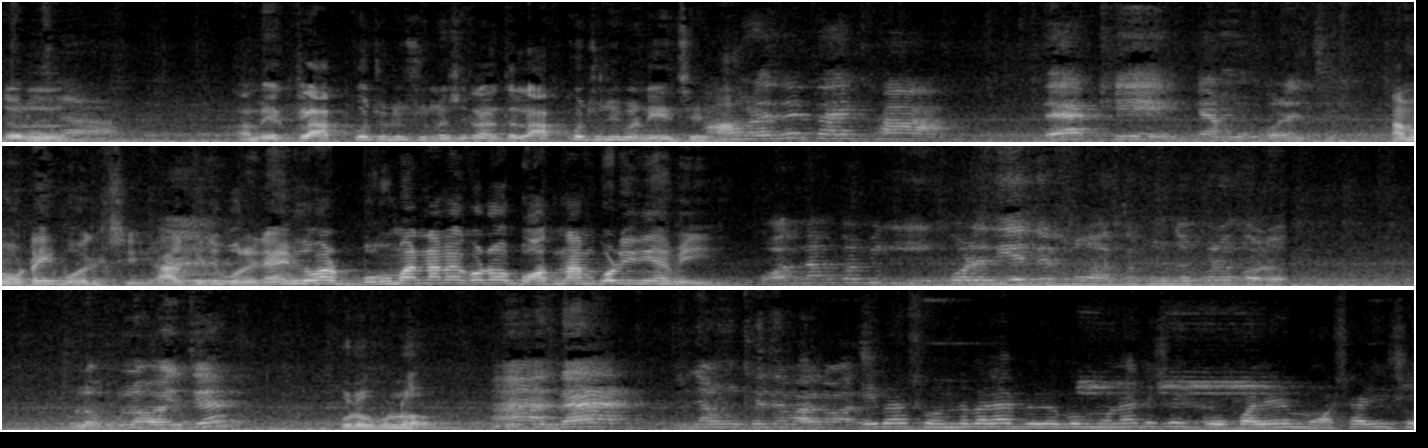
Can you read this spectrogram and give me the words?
চল। আমি ক্লাব কচুরি শুনেছিলাম তো লাভ কচুরি বানিয়েছে। তাই খা দেখ খেয়ে কেমন করেছে। আমি ওটাই বলছি আর কিছু বলি না আমি তোমার বৌমার নামে কোনো বদনাম করিনি আমি। বদনাম করবি কি? করে দিয়েছে এত সুন্দর করে করো। ফুলো ফুলো হয়েছে। পুরো ভুলো হ্যাঁ দেখ। এবার সন্ধ্যাবেলা বেরোবো মনে হচ্ছে সেই গোপালের মশারি সে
